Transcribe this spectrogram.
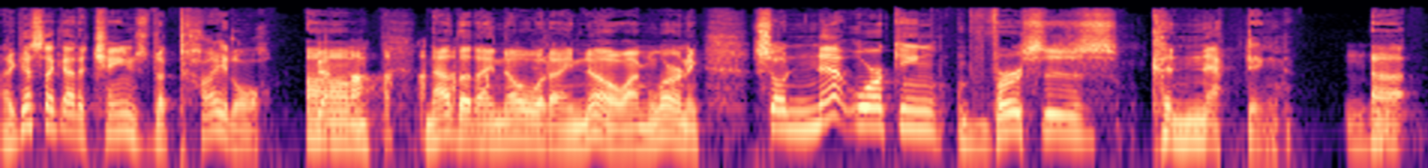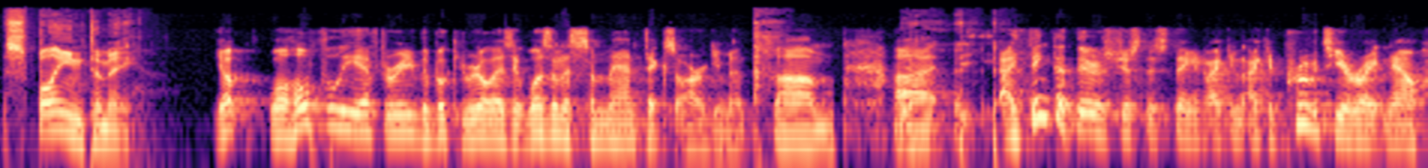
I guess I got to change the title. Um, now that I know what I know, I'm learning. So, networking versus connecting. Uh, explain to me. Yep. Well, hopefully, after reading the book, you realize it wasn't a semantics argument. Um, uh, I think that there's just this thing, and I can I can prove it to you right now.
